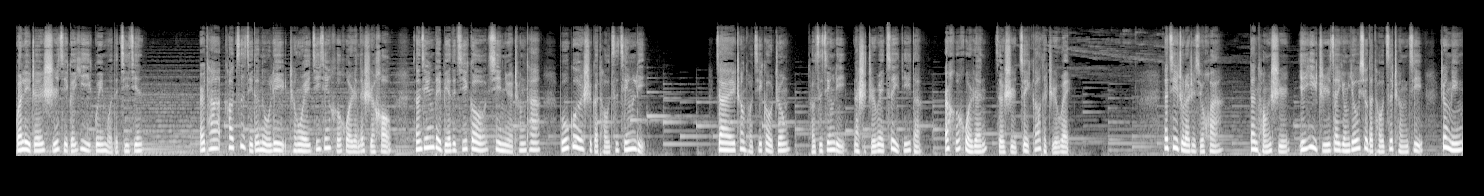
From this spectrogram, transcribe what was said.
管理着十几个亿规模的基金，而他靠自己的努力成为基金合伙人的时候，曾经被别的机构戏谑称他不过是个投资经理。在创投机构中，投资经理那是职位最低的，而合伙人则是最高的职位。他记住了这句话，但同时也一直在用优秀的投资成绩。证明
